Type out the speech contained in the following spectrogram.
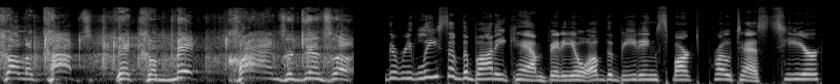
color cops that commit crimes against us. The release of the body cam video of the beating sparked protests here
